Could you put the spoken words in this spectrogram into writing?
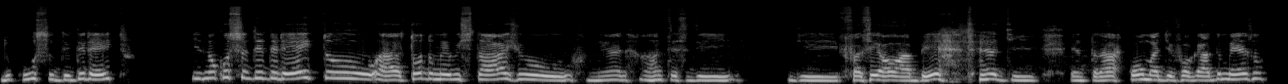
do curso de Direito. E no curso de Direito, todo o meu estágio, né, antes de, de fazer a OAB, né, de entrar como advogado mesmo,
